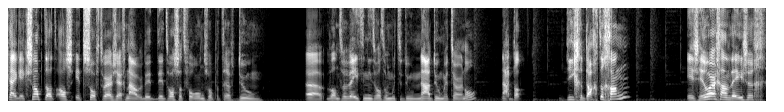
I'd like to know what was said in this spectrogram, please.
Kijk, ik snap dat als it Software zegt... Nou, dit, dit was het voor ons wat betreft Doom. Uh, want we weten niet wat we moeten doen na Doom Eternal. Nou, dat, die gedachtegang is heel erg aanwezig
